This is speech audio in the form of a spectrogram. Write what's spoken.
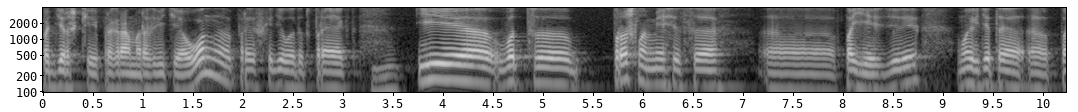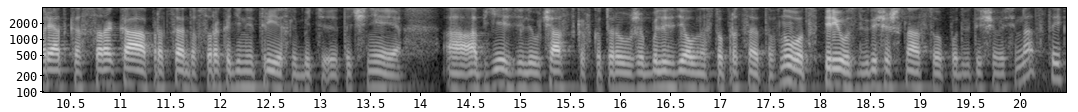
поддержки программы развития ООН происходил этот проект. Mm-hmm. И вот в прошлом месяце поездили, мы где-то э, порядка 40%, 41,3, если быть э, точнее, а, объездили участков, которые уже были сделаны 100%. Ну вот в период с 2016 по 2018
